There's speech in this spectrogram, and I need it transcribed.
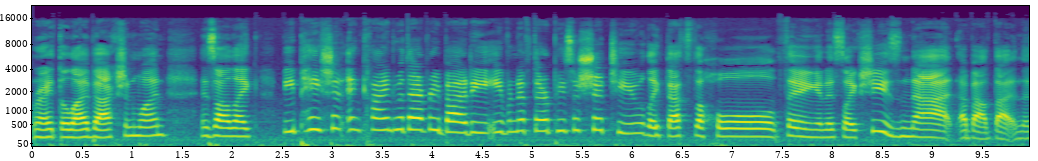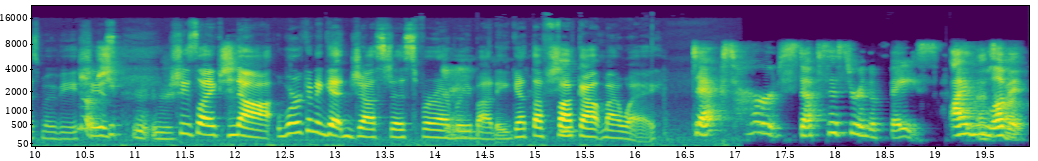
right? The live action one is all like be patient and kind with everybody, even if they're a piece of shit to you. Like that's the whole thing, and it's like she's not about that in this movie. No, she's she- she's like, nah, we're gonna get justice for everybody. Get the fuck out my way. decks her stepsister in the face. I That's love fun. it.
